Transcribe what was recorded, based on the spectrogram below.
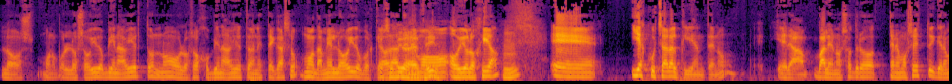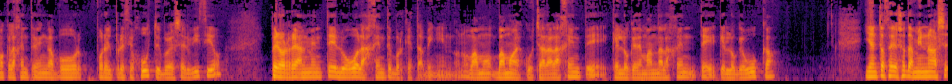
los, bueno, pues los oídos bien abiertos, ¿no? O los ojos bien abiertos en este caso. Bueno, también los oídos, porque Eso ahora tenemos decir. audiología. Mm. Eh, y escuchar al cliente, ¿no? Era, vale, nosotros tenemos esto y queremos que la gente venga por, por el precio justo y por el servicio, pero realmente luego la gente por qué está viniendo, ¿no? Vamos, vamos a escuchar a la gente, qué es lo que demanda la gente, qué es lo que busca. Y entonces eso también nos ha,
